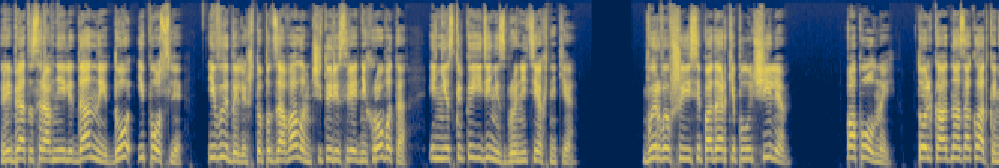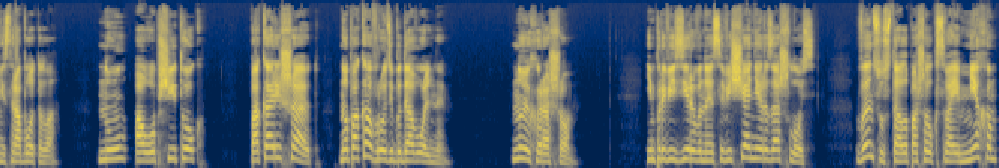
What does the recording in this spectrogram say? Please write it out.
Ребята сравнили данные до и после и выдали, что под завалом четыре средних робота и несколько единиц бронетехники. Вырвавшиеся подарки получили? По полной. Только одна закладка не сработала. Ну, а общий итог? Пока решают, но пока вроде бы довольны. Ну и хорошо. Импровизированное совещание разошлось. Венс устало пошел к своим мехам,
